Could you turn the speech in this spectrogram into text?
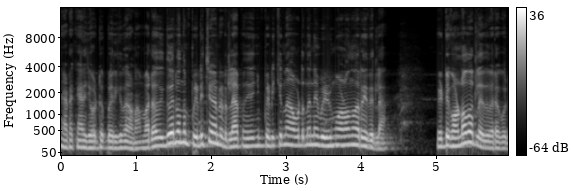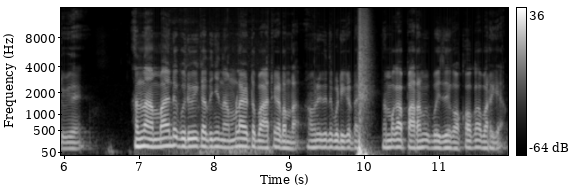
ഇടയ്ക്കാൻ ചോട്ടി പിരിക്കുന്നതാണ്. വരെ ഇതുവരെ ഒന്നും പിടിച്ച് കണ്ടിട്ടില്ല. അപ്പം പിടിക്കുന്ന അവിടെ തന്നെ വിഴുങ്ങുവാണോ എന്ന് അറിയത്തില്ല. വീട്ടിൽ കൊണ്ടുവന്നിട്ടില്ല ഇതുവരെ കുരുവിയെ? അന്ന് അമ്മാന്റെ കുരുവി കതിഞ്ഞ് നമ്മളായിട്ട് പാറ്റ കിടണ്ട അവനിരുന്ന് പിടിക്കട്ടെ. നമുക്ക് ആ പറമ്പിൽ പോയി കൊക്കൊക്കെ പറിക്കാം.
